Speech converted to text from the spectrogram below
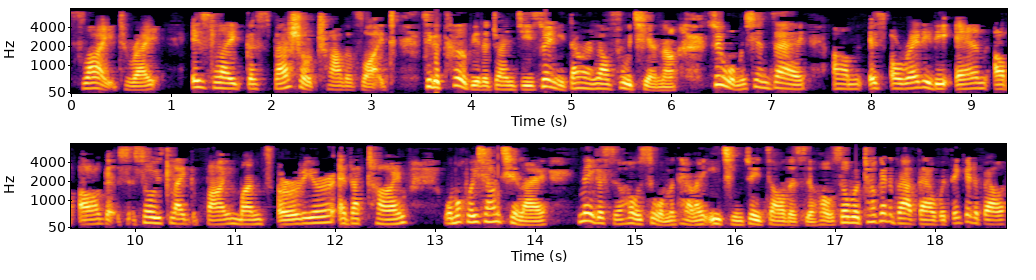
flight, right? It's like a special charter flight，这个特别的专机，所以你当然要付钱呢。所以我们现在，嗯、um,，it's already the end of August，so it's like five months earlier at that time。我们回想起来，那个时候是我们台湾疫情最糟的时候。So we're talking about that. We're thinking about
